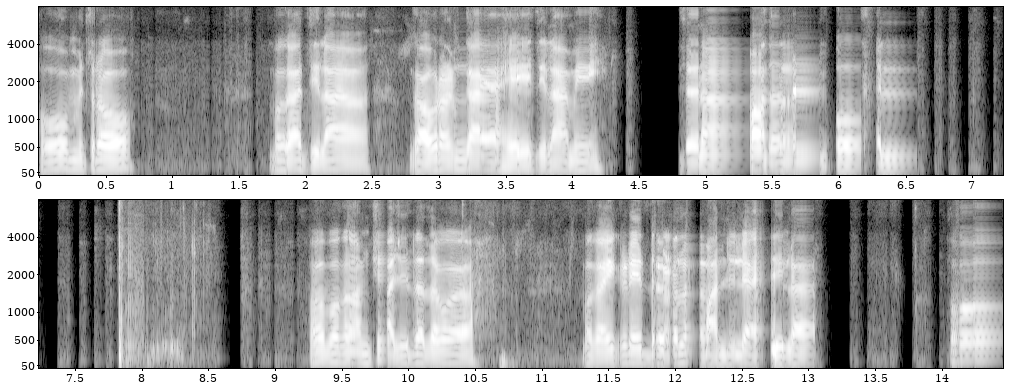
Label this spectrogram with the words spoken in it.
हो मित्र. बघा तिला गावरान गाय आहे तिला आम्ही हो बघा आमचे आजीदादा बघा बघा इकडे दगडाला बांधलेले आहे तिला. हो.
